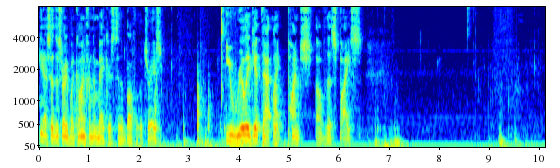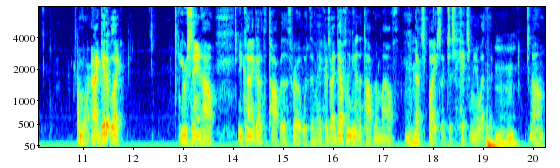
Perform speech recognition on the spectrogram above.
Yeah, I said this already, but going from the makers to the Buffalo Trace, you really get that like punch of the spice. More, and I get it. Like you were saying, how you kind of got at the top of the throat with the makers. I definitely get in the top of the mouth. Mm-hmm. That spice like just hits me with it. Mm-hmm. Um,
